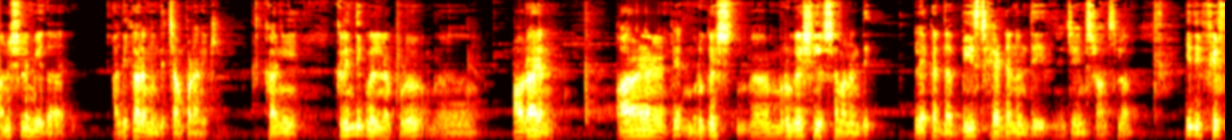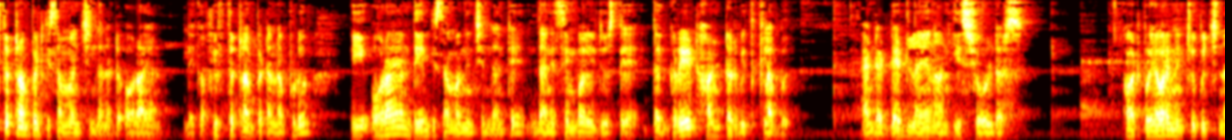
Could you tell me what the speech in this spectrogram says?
మనుషుల మీద అధికారం ఉంది చంపడానికి. కానీ క్రిందికి వెళ్ళినప్పుడు ఔరాయన్ ఔరాయన్ అంటే మృగ మృగశీర్షం అనుంది. లేక ద బీస్ట్ హెడ్ అనుంది జేమ్స్ రాంగ్స్లో. ఇది ఫిఫ్త్ ట్రంపెట్కి సంబంధించింది అన్నట్టు ఒరాయన్ లేక ఫిఫ్త్ ట్రంపెట్ అన్నప్పుడు ఈ ఒరాయన్ దేనికి సంబంధించిందంటే దాని సింబల్ చూస్తే the great hunter with club and a dead lion on his shoulders. కాబట్టి పోయినవరే నేను చూపించిన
